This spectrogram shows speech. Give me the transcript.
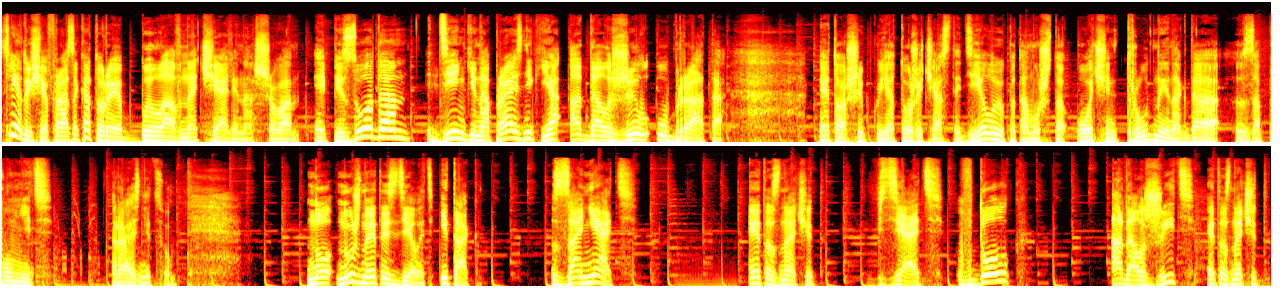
Следующая фраза, которая была в начале нашего эпизода. «Деньги на праздник я одолжил у брата». Эту ошибку я тоже часто делаю, потому что очень трудно иногда запомнить разницу. Но нужно это сделать. Итак, занять — это значит взять в долг, одолжить — это значит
